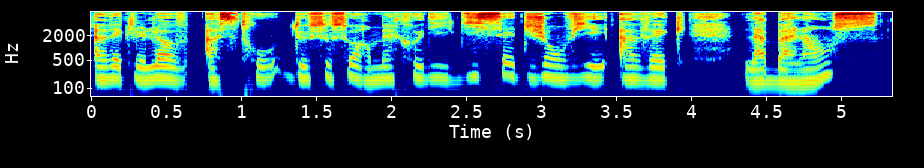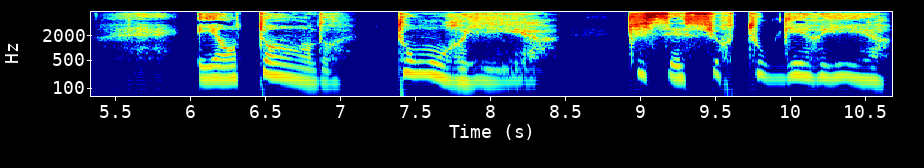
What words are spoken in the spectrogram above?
avec le Love Astro de ce soir mercredi 17 janvier avec la balance et entendre ton rire qui sait surtout guérir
